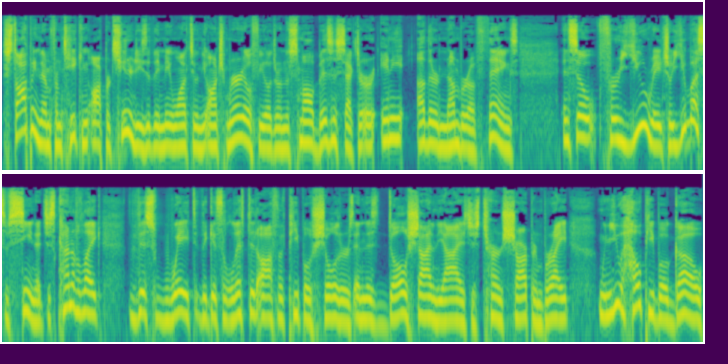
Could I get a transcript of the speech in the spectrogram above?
stopping them from taking opportunities that they may want to in the entrepreneurial field or in the small business sector or any other number of things. And so for you, Rachel, you must have seen it just kind of like this weight that gets lifted off of people's shoulders and this dull shine in the eyes just turns sharp and bright when you help people go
